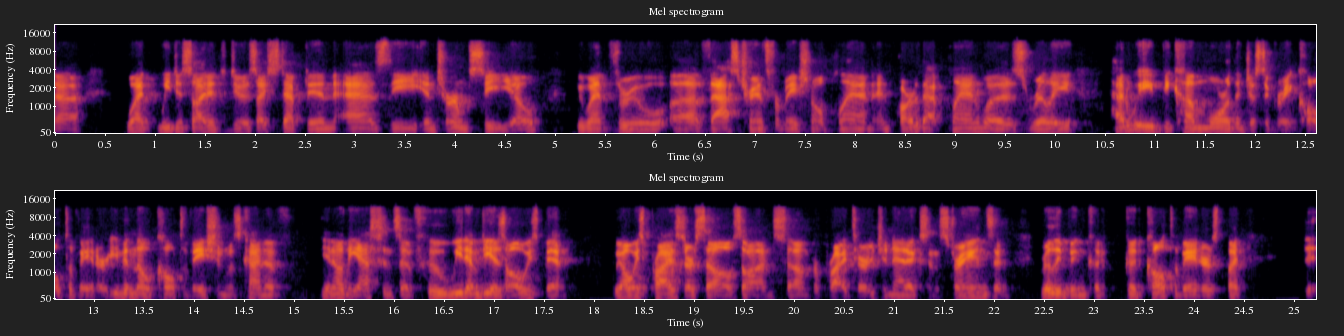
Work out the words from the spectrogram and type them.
uh, what we decided to do is I stepped in as the interim CEO. We went through a vast transformational plan, and part of that plan was really how do we become more than just a great cultivator? Even though cultivation was kind of you know the essence of who WeedMD has always been we always prized ourselves on some proprietary genetics and strains and really been good, good cultivators. But th-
